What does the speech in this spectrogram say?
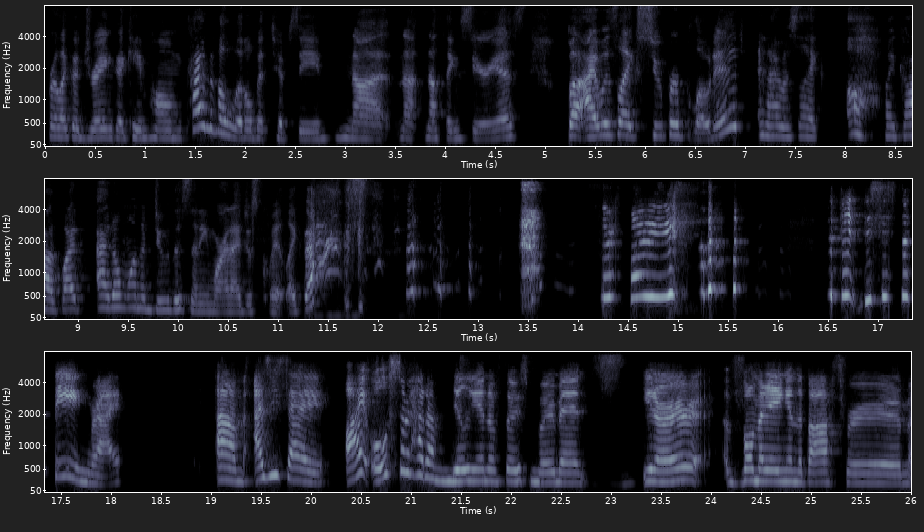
for like a drink. I came home kind of a little bit tipsy, not not nothing serious, but I was like super bloated and I was like, "Oh my god, why I don't want to do this anymore." And I just quit like that. so funny. but this is the thing, right? Um, as you say, I also had a million of those moments, you know, vomiting in the bathroom,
